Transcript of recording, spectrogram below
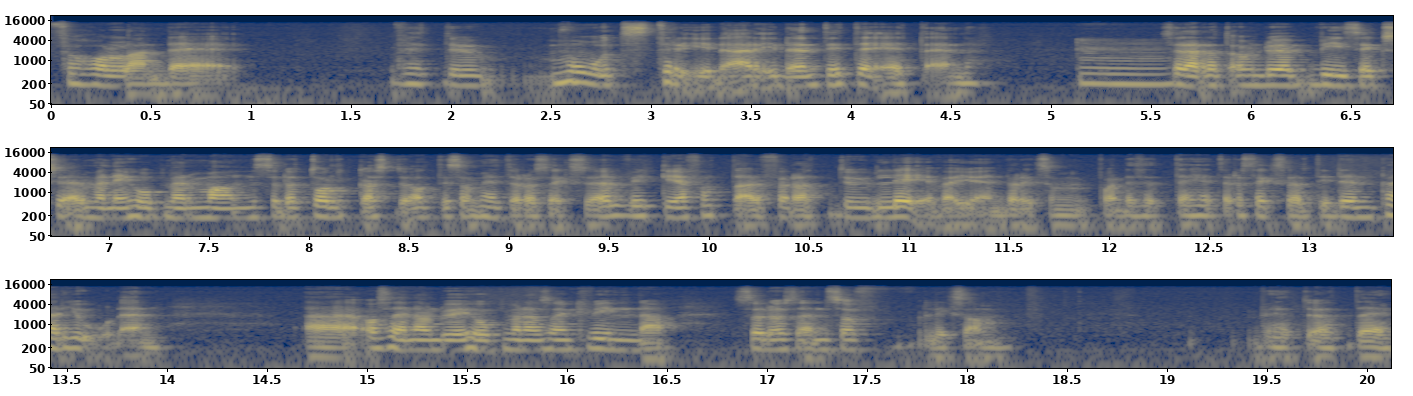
förhållande vet du, motstrider identiteten. Mm. Sådär att om du är bisexuell men är ihop med en man så då tolkas du alltid som heterosexuell, vilket jag fattar för att du lever ju ändå liksom på det sättet heterosexuellt i den perioden. Eh, och sen om du är ihop med någon som kvinna så då sen så liksom vet du att det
